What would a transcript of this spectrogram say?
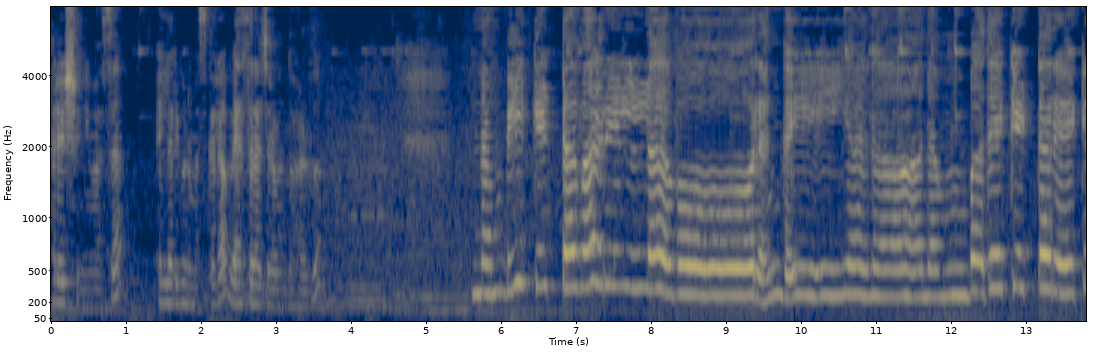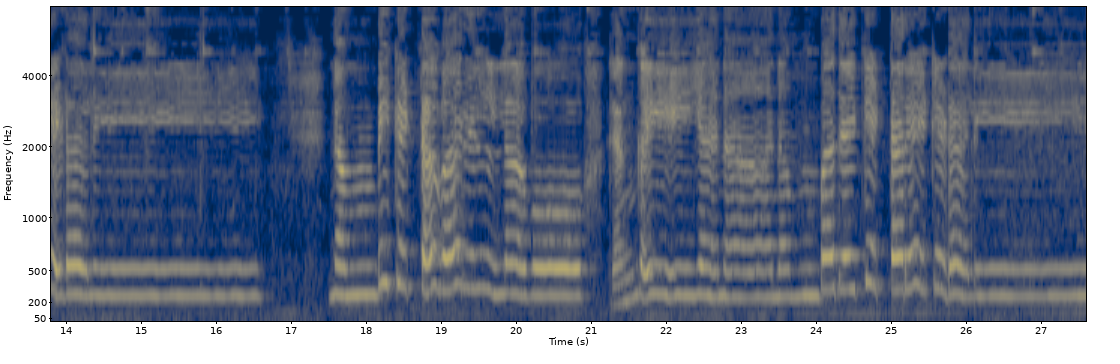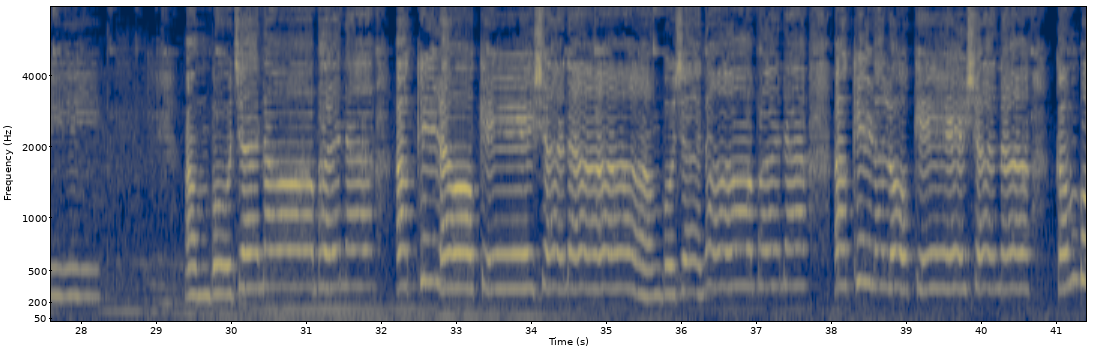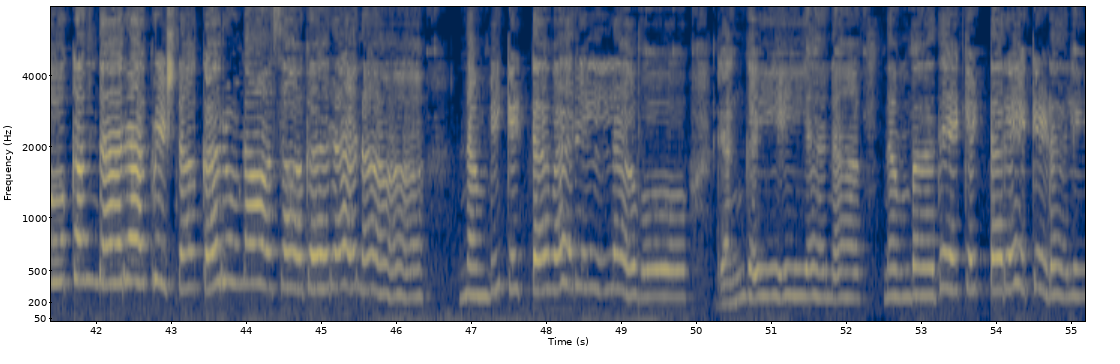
ಹರೇ ಶ್ರೀನಿವಾಸ, ಎಲ್ಲರಿಗೂ ನಮಸ್ಕಾರ. ವ್ಯಾಸರಾಜರ ಒಂದು ಹಾಡು. ನಂಬಿ ಕೆಟ್ಟವರಿಲ್ಲವೋ ರಂಗಯ್ಯನ, ನಂಬದೆ ಕೆಟ್ಟರೆ ಕೆಡಲಿ. ನಂಬಿ ಕೆಟ್ಟವರಿಲ್ಲವೋ ರಂಗಯ್ಯನ, ನಂಬದೆ ಕೆಟ್ಟರೆ ಕೆಡಲಿ. ಅಂಬುಜನಾಭನ ಅಖಿಳೋಕೇಶನ ಅಂಬುಜನಾಭನ ಅಖಿಳ ಲೋಕೇಶನ, ಕಂಬು ಕಂದರ ಕೃಷ್ಣ ಕರುಣಾ ಸಾಗರನ ಕೆಟ್ಟವರಿಲ್ಲವೋ ರಂಗಯ್ಯನ, ನಂಬದೆ ಕೆಟ್ಟರೆ ಕೆಡಲಿ.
